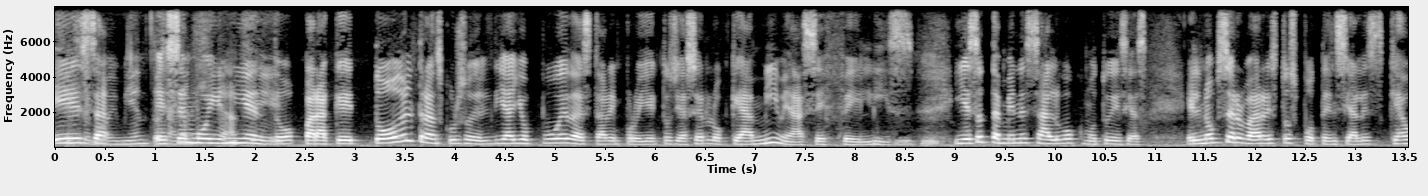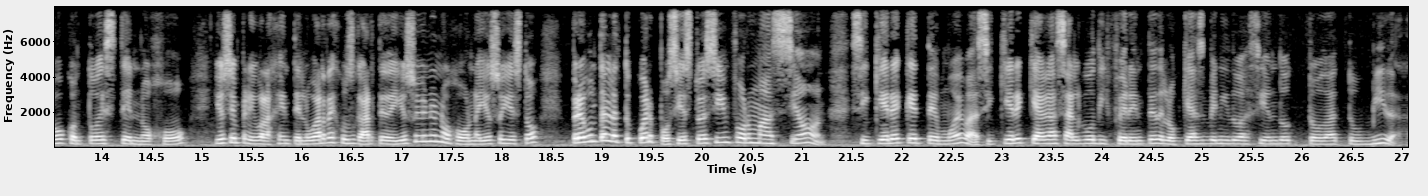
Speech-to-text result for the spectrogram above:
ese movimiento, ese movimiento para que todo el transcurso del día yo pueda estar en proyectos y hacer lo que a mí me hace feliz. Y eso también es algo, como tú decías, el no observar estos potenciales que hago con todo este enojo. Yo siempre digo a la gente, en lugar de juzgarte de yo soy una enojona, yo soy esto, pregúntale a tu cuerpo si esto es información, si quiere que te muevas, si quiere que hagas algo diferente de lo que has venido haciendo toda tu vida.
